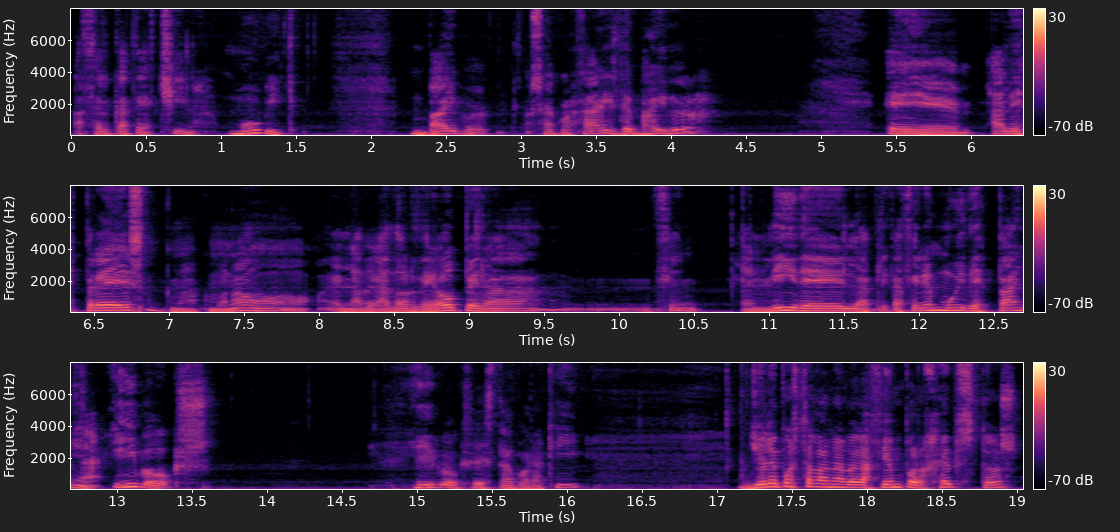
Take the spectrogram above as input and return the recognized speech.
Acércate a China. Move it. Viber. ¿Os acordáis de Viber? Eh, AliExpress, como, no. El navegador de Opera. En fin. El líder. La aplicación es muy de España. Evox. Evox está por aquí. Yo le he puesto la navegación por gestos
